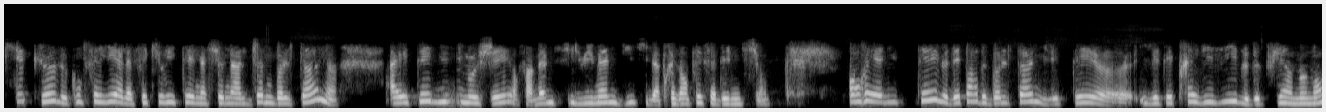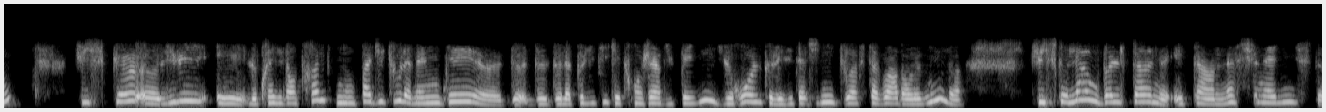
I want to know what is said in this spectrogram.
qui est que le conseiller à la sécurité nationale, John Bolton, a été limogé, enfin même si lui-même dit qu'il a présenté sa démission. En réalité, le départ de Bolton, il était, euh, il était prévisible depuis un moment puisque euh, lui et le président Trump n'ont pas du tout la même idée de, de, de, la politique étrangère du pays, du rôle que les États-Unis doivent avoir dans le monde puisque là où Bolton est un nationaliste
